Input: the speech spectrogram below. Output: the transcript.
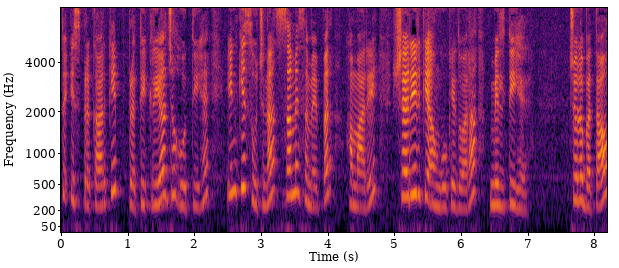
तो इस प्रकार की प्रतिक्रिया जो होती है, इनकी सूचना समय समय पर हमारे शरीर के अंगों के द्वारा मिलती है। चलो बताओ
